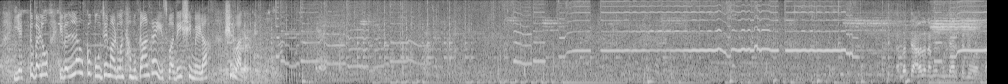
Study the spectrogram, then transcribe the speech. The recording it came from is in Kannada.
ಎತ್ತುಗಳು ಇವೆಲ್ಲವಕ್ಕೂ ಪೂಜೆ ಮಾಡುವಂಥ ಮುಖಾಂತರ ಈ ಸ್ವದೇಶಿ ಮೇಳ ಶುರುವಾಗುತ್ತೆ. ಅವೆಲ್ಲ ನಮಗೆ ಮುಂದೆ ಇರ್ತೀರಿ ನೀವು ಅಂತ.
